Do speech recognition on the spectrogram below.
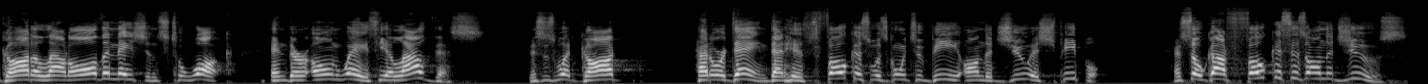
God allowed all the nations to walk in their own ways. He allowed this. This is what God had ordained, that his focus was going to be on the Jewish people. And so God focuses on the Jews.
